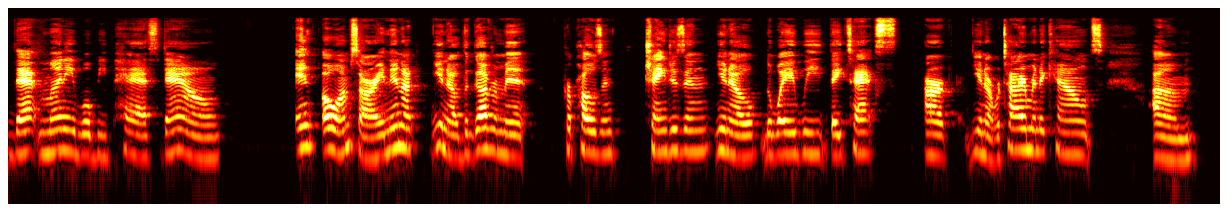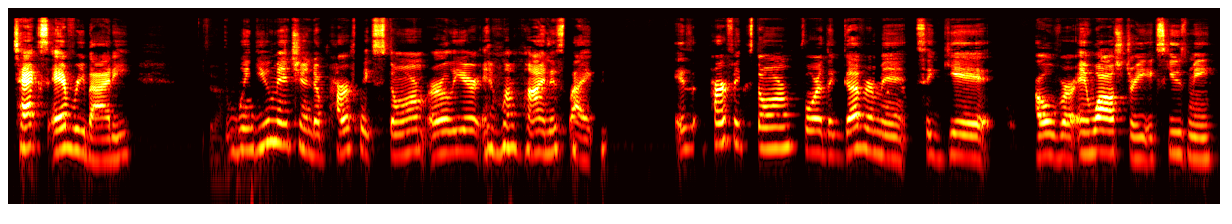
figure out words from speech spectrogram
that money will be passed down. And oh, I'm sorry. And then I, you know, the government proposing changes in, you know, the way we they tax our, you know, retirement accounts, um, tax everybody. Yeah. When you mentioned a perfect storm earlier, in my mind, it's like it's a perfect storm for the government to get over in Wall Street, excuse me,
